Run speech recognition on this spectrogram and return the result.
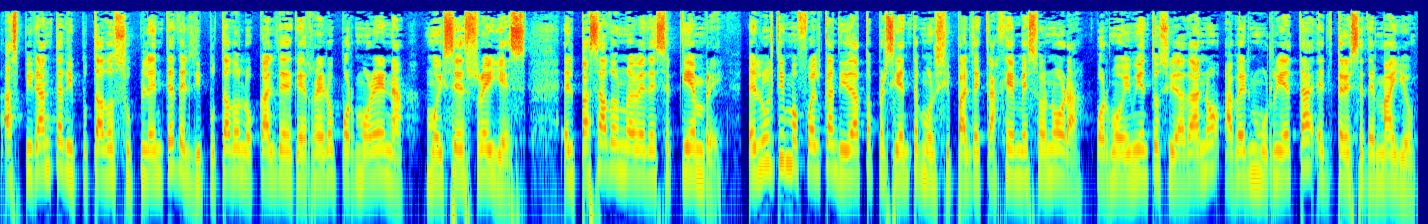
aspirante a diputado suplente del diputado local de Guerrero por Morena, Moisés Reyes, el pasado 9 de septiembre. El último fue el candidato a presidente municipal de Cajeme, Sonora, por Movimiento Ciudadano, Abel Murrieta, el 13 de mayo.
